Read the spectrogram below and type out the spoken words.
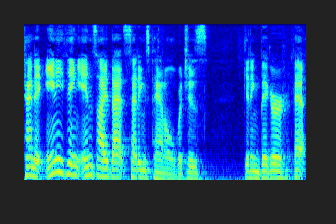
kind of anything inside that settings panel, which is getting bigger. At,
